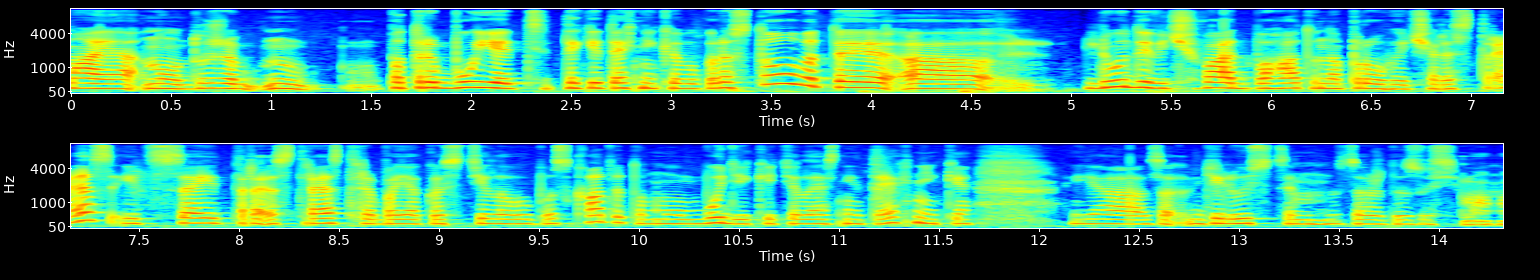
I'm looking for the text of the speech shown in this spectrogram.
має ну дуже ну, потребує такі техніки використовувати. Люди відчувають багато напруги через стрес, і цей стрес треба якось тіла випускати. Тому будь-які тілесні техніки я ділюсь цим завжди з усіма.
